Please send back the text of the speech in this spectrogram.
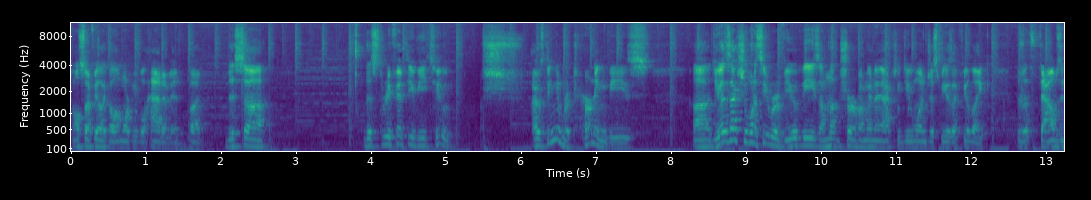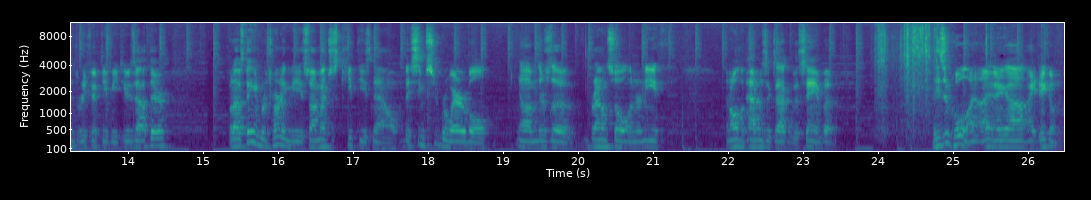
also I feel like a lot more people had of it. But this uh, this 350 V2, I was thinking of returning these. Uh, do you guys actually want to see a review of these? I'm not sure if I'm going to actually do one just because I feel like there's a thousand 350 V2s out there. But I was thinking of returning these, so I might just keep these now. They seem super wearable. Um, there's a brown sole underneath, and all the patterns exactly the same, but these are cool. I, I, uh, I dig them.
